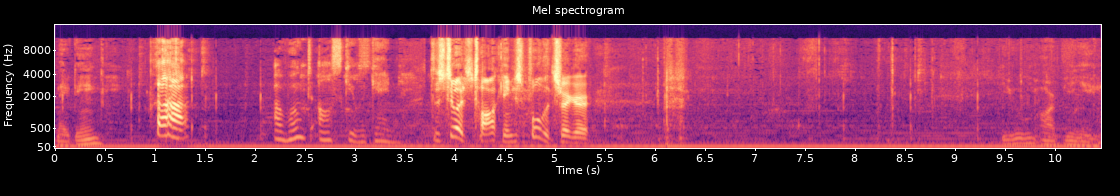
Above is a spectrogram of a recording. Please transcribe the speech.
Nadine, I won't ask you again. There's too much talking. Just pull the trigger. you are being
